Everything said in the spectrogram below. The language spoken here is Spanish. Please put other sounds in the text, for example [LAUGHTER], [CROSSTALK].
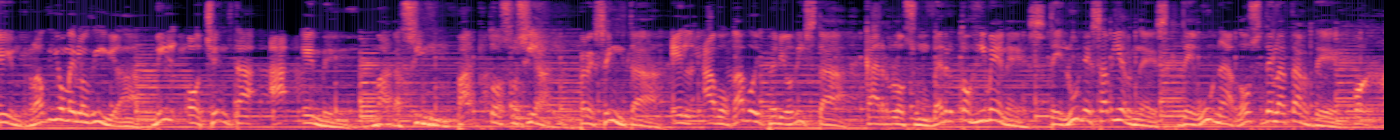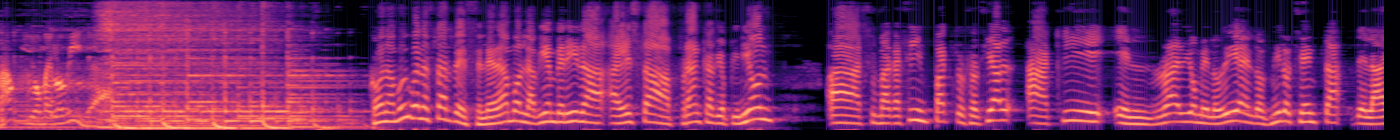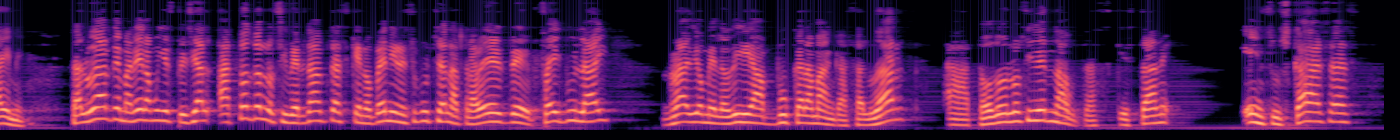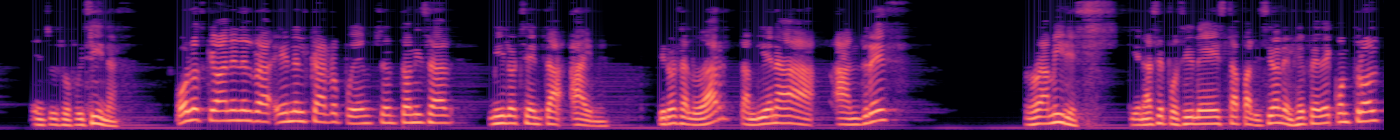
en Radio Melodía 1080 AM. Magazine Pacto Social. Presenta el abogado y periodista Carlos Humberto Jiménez. De lunes a viernes, de 1 a 2 de la tarde. Por Radio Melodía. Con muy buenas tardes. Le damos la bienvenida a esta franca de opinión a su magazine Pacto Social aquí en Radio Melodía en 2080 de la AM. Saludar de manera muy especial a todos los cibernautas que nos ven y nos escuchan a través de Facebook Live Radio Melodía Bucaramanga. Saludar a todos los cibernautas que están en sus casas, en sus oficinas. O los que van en el, carro pueden sintonizar 1080 AM. Quiero saludar también a Andrés Ramírez, quien hace posible esta aparición, el jefe de control,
